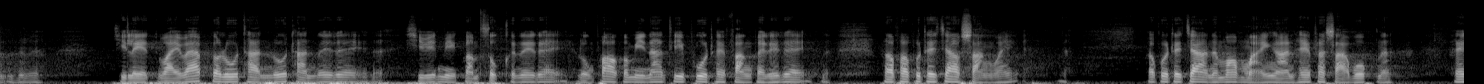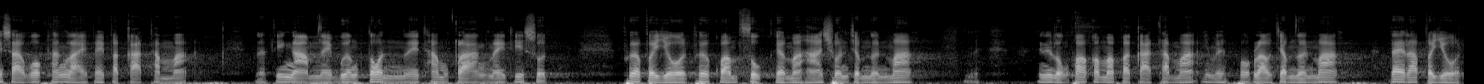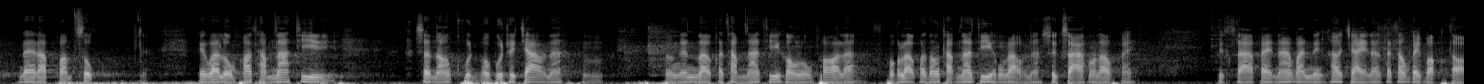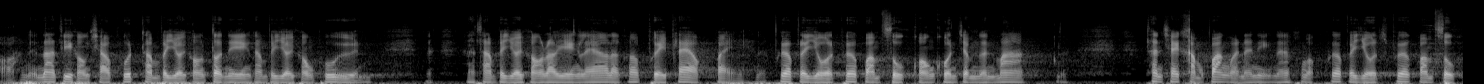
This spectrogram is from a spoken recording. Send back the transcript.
กิเลสไหวแวบก็รู้ทัน รู้ทันเรื่อยๆชีวิตมีความสุขขึ้นเรื่อยๆหลวงพ่อก็มีหน้าที่พูดให้ฟังไปเรื่อยๆเพราะพระพุทธเจ้าสั่งไว้พระพุทธเจ้านะมอบหมายงานให้พระสาวกนะให้สาวกทั้งหลายไปประกาศธรรมะ นะที่งามในเบื้องต้นในท่ามกลางในที่สุด เพื่อประโยชน์เพื่อความสุขแก่มหาชนจำนวนมากนี่หลวงพ่อก็มาประกาศธรรมะใช่ไหมพวกเราจำนวนมากได้รับประโยชน์ได้รับความสุข เรียกว่าหลวงพ่อทำหน้าที่สนองคุณพระพุทธเจ้านะ เพราะงั้นเราก็ทำหน้าที่ของหลวงพ่อแล้ว พวกเราก็ต้องทำหน้าที่ของเรานะศึกษาของเราไป ศึกษาไปนะวันหนึ่งเข้าใจแล้วก็ต้องไปบอกต่อ หน้าที่ของชาวพุทธทำประโยชน์ของตนเองทำประโยชน์ของผู้อื่นทำประโยชน์ของเราเองแล้วเราก็เผยแพร่ออกไป เพื่อประโยชน์เพื่อความสุขของคนจำนวนมาก ท่านใช้คำกว้างกว่านั้นอีกนะบอกเพื่อประโยชน์เพื่อความสุข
